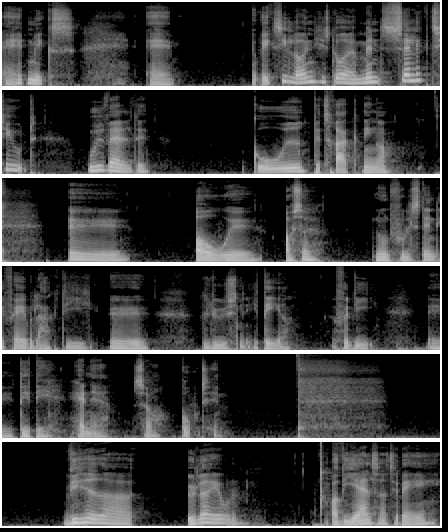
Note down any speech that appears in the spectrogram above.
er et mix af, jeg vil ikke sige løgnhistorier, men selektivt udvalgte gode betragtninger. Øh, og, øh, og så nogle fuldstændig fabelagtige, øh, lysende idéer. Fordi øh, det er det, han er så god til. Vi hedder Øl og Ævl, og vi er altså tilbage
